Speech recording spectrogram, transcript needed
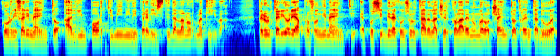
con riferimento agli importi minimi previsti dalla normativa. Per ulteriori approfondimenti è possibile consultare la circolare numero 132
